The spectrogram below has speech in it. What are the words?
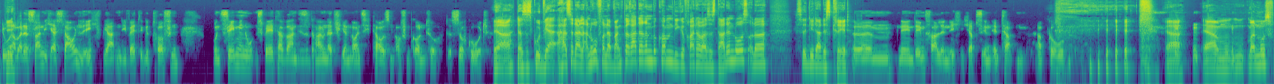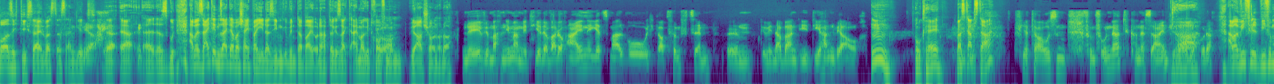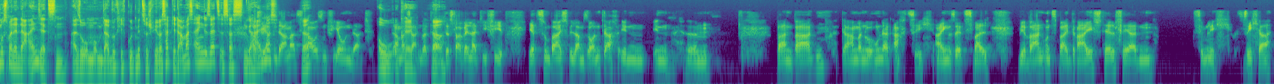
Du, aber das fand ich erstaunlich. Wir hatten die Wette getroffen und zehn Minuten später waren diese 394.000 auf dem Konto. Das ist doch gut. Ja, das ist gut. Wer, hast du da einen Anruf von der Bankberaterin bekommen, die gefragt hat, was ist da denn los? Oder sind die da diskret? Ähm, nee, in dem Falle nicht. Ich habe es in Etappen abgehoben. ja, ja, man muss vorsichtig sein, was das angeht. Ja. ja, ja, äh, das ist gut. Aber seitdem seid ihr wahrscheinlich bei jeder sieben Gewinn dabei. Oder habt ihr gesagt, einmal getroffen ja. und ja, schon, oder? Nee, wir machen immer mit. Hier, da war doch eine jetzt mal, wo ich glaube 15 ähm, Gewinner waren, die, die hatten wir auch. Mm, okay. Was mhm. gab's da? 4500, kann das sein? Ja. Glaube, oder? Aber wie viel, wie viel muss man denn da einsetzen? Also, um, um da wirklich gut mitzuspielen. Was habt ihr damals eingesetzt? Ist das ein Geheimnis? Also wir hatten damals ja? 1400. Oh, damals okay. hatten wir 1000. Ja. Das war relativ viel. Jetzt zum Beispiel am Sonntag in, in ähm, Baden-Baden, da haben wir nur 180 eingesetzt, weil wir waren uns bei drei Stellpferden ziemlich sicher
